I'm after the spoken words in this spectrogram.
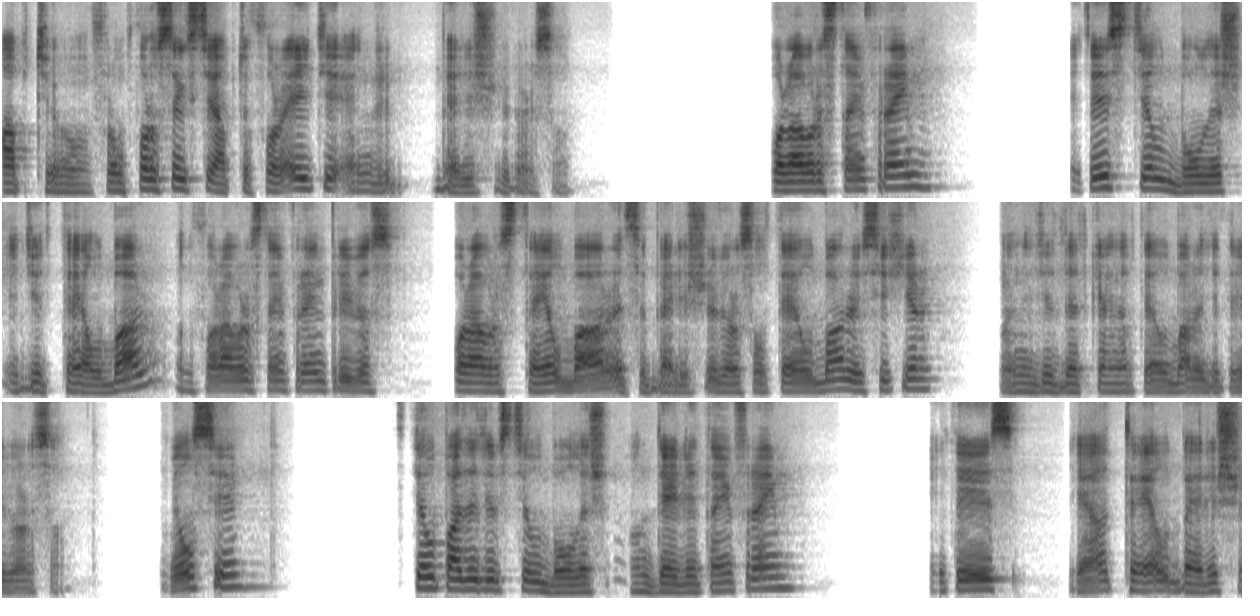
up to from 460 up to 480 and bearish reversal. Four hours time frame, it is still bullish. It did tail bar on 4 hours time frame previous 4 hours tail bar. It's a bearish reversal tail bar. You see here, when it did that kind of tail bar, it did reversal. We'll see. Still positive, still bullish on daily time frame. It is, yeah, tail bearish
